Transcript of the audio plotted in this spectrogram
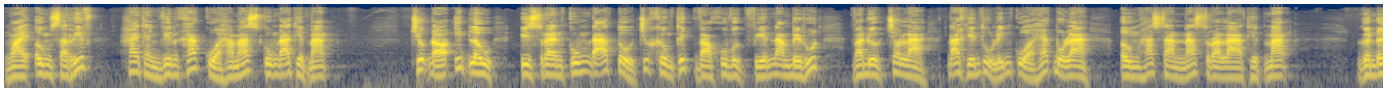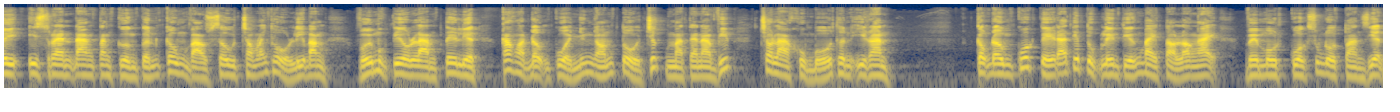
ngoài ông Sarif, hai thành viên khác của Hamas cũng đã thiệt mạng. Trước đó ít lâu, Israel cũng đã tổ chức không kích vào khu vực phía nam Beirut và được cho là đã khiến thủ lĩnh của Hezbollah, ông Hassan Nasrallah thiệt mạng. Gần đây, Israel đang tăng cường tấn công vào sâu trong lãnh thổ Liban với mục tiêu làm tê liệt các hoạt động của những nhóm tổ chức mà Tel Aviv cho là khủng bố thân Iran cộng đồng quốc tế đã tiếp tục lên tiếng bày tỏ lo ngại về một cuộc xung đột toàn diện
